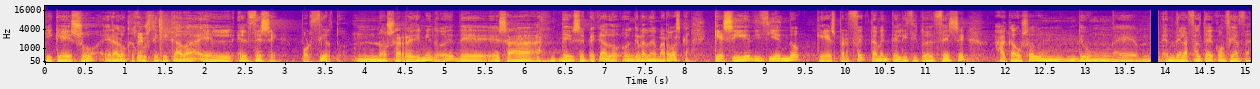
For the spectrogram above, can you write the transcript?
y que eso era lo que justificaba el, el cese. Por cierto, no se ha redimido ¿eh? de, esa, de ese pecado en Grande Marlasca, que sigue diciendo que es perfectamente lícito el cese a causa de, un, de, un, eh, de la falta de confianza.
